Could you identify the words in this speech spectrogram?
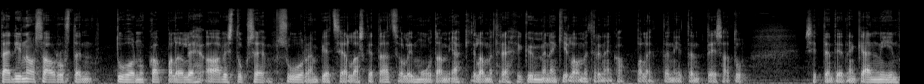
Tämä dinosaurusten tuhonnut kappale oli aavistuksen suurempi, että siellä lasketaan, että se oli muutamia kilometriä, ehkä kymmenen kilometrinen kappale, että niitä nyt ei satu sitten tietenkään niin,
